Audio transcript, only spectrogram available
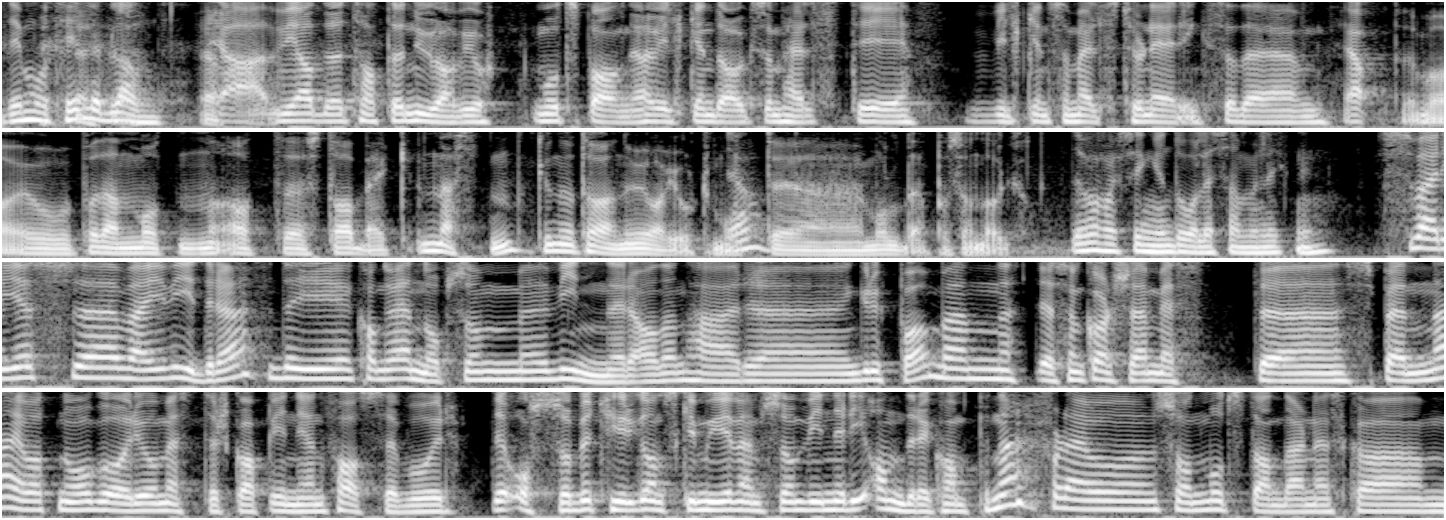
det må til ibland. Ja. Vi hadde tatt en uavgjort mot Spania hvilken dag som helst i hvilken som helst turnering, så det Ja. det var jo på den måten at Stabæk nesten kunne ta en uavgjort mot ja. Molde på søndag. Det var faktisk ingen dårlig sammenlikning. Sveriges eh, vei videre de kan jo ende opp som vinner av denne gruppa, men det som kanskje er mest eh, spennende, er jo at nå går jo mesterskapet inn i en fase hvor det også betyr ganske mye hvem som vinner de andre kampene, for det er jo sånn motstanderne skal mm,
